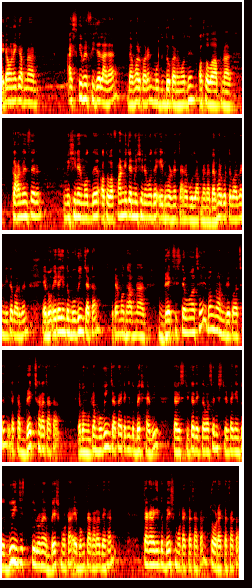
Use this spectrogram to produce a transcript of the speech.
এটা অনেকে আপনার আইসক্রিমের ফ্রিজে লাগান, ব্যবহার করেন মুদির দোকানের মধ্যে অথবা আপনার গার্মেন্টসের মেশিনের মধ্যে অথবা ফার্নিচার মেশিনের মধ্যে এই ধরনের চাকাগুলো আপনারা ব্যবহার করতে পারবেন, নিতে পারবেন এবং এটা কিন্তু মুভিং চাকা। এটার মধ্যে আপনার ব্রেক সিস্টেমও আছে এবং নন ব্রেকও আছে। এটা একটা ব্রেক ছাড়া চাকা এবং এটা মুভিং চাকা, এটা কিন্তু বেশ হেভি এটার স্টিলটা দেখতে পাচ্ছেন, স্টিলটা কিন্তু দুই ইঞ্চির তুলনায় বেশ মোটা এবং চাকাটা দেখেন, চাকাটা কিন্তু বেশ মোটা একটা চাকা চড়া একটা চাকা।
